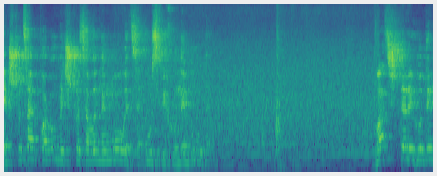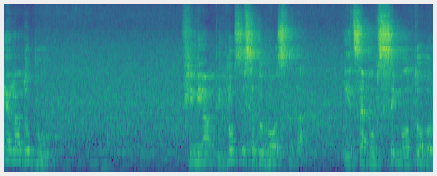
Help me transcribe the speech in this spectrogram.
Якщо церква робить щось, але не молиться, успіху не буде. 24 години на добу. Фіміам підносився до Господа. І це був символ того,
